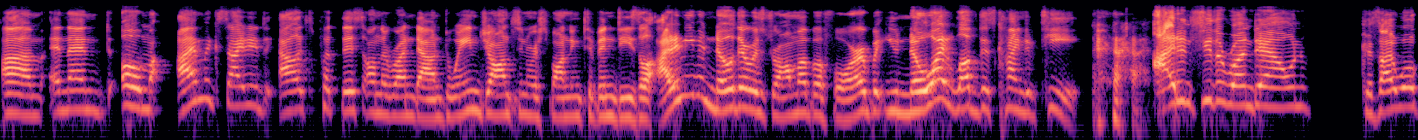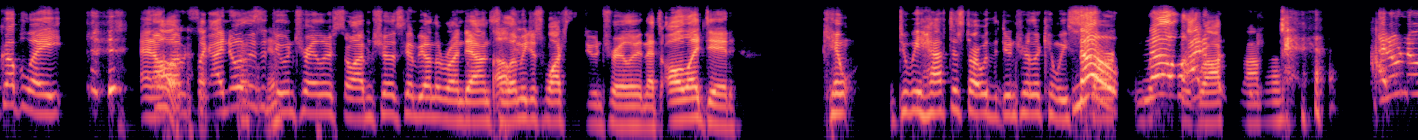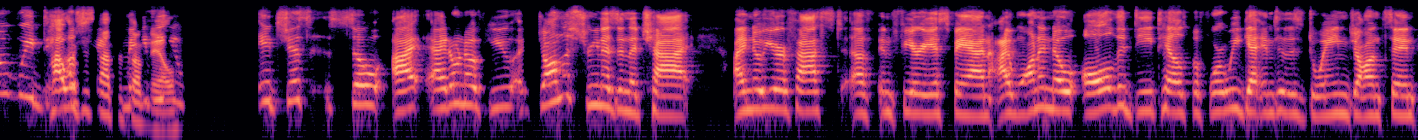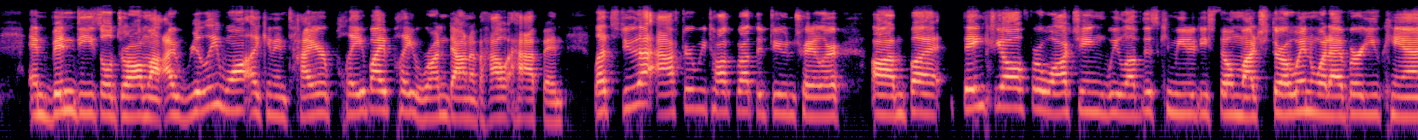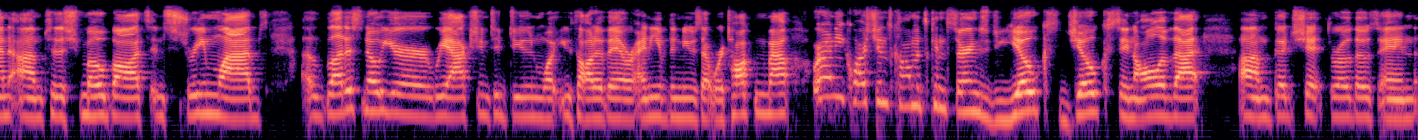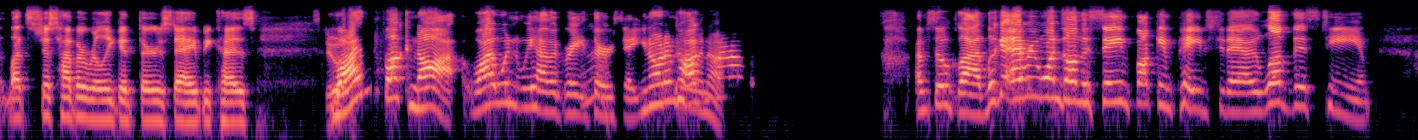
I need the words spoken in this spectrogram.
Um and then oh my, i'm excited alex put this on the rundown. Dwayne johnson responding to vin diesel. I didn't even know there was drama before but you know i love this kind of tea. I didn't see the rundown because I woke up late. And oh, I Oh. was like, I know there's a Dune trailer, so I'm sure it's gonna be on the rundown. So Oh. let me just watch the Dune trailer, and that's all I did. Can do we have to start with the Dune trailer? Can we No, with no, the I don't- drama? I don't know if we. d- How was this not the maybe thumbnail? It's just so I I don't know if you uh, John Lestrina's in the chat. I know you're a Fast uh, and Furious fan. I want to know all the details before we get into this Dwayne Johnson and Vin Diesel drama. I really want like an entire play-by-play rundown of how it happened. Let's do that after we talk about the Dune trailer. Um, but thanks y'all for watching. We love this community so much. Throw in whatever you can um, to the Schmobots and Streamlabs. Uh, let us know your reaction to Dune, what you thought of it, or any of the news that we're talking about, or any questions, comments, concerns, yokes, jokes, and all of that um, good shit. Throw those in. Let's just have a really good Thursday because Let's do it. why the fuck not? Why wouldn't we have a great Yeah. Thursday? You know what I'm Why talking not? about? I'm so glad. Look at everyone's on the same fucking page today. I love this team.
